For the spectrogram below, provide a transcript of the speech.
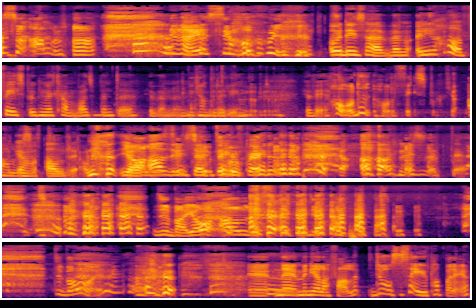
Alltså Alva, det där är så sjukt. Och det är så här, vem, eller jag har Facebook men jag kan bara typ inte, jag vet inte. Du kan inte inloggad eller? Jag vet. Har du, har du Facebook? Jag har aldrig Jag har sett det. aldrig använt, jag har aldrig sett det själv. Jag har aldrig sett det. Du bara, jag har aldrig sett att jag har Facebook. Du bara, eh, Nej men i alla fall, då så säger ju pappa det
